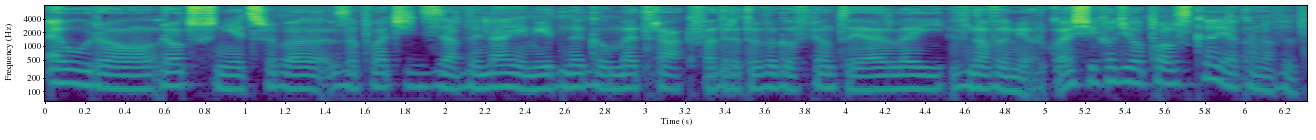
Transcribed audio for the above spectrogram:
euro rocznie trzeba zapłacić za wynajem jednego metra kwadratowego w Piątej Alei w Nowym Jorku. A jeśli chodzi o Polskę, jak ona wypada?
